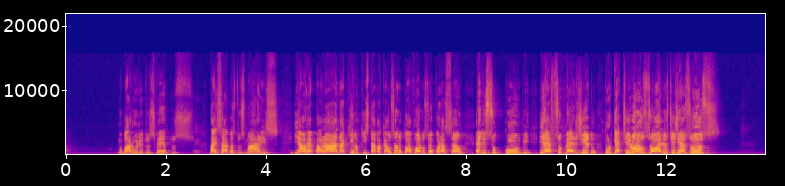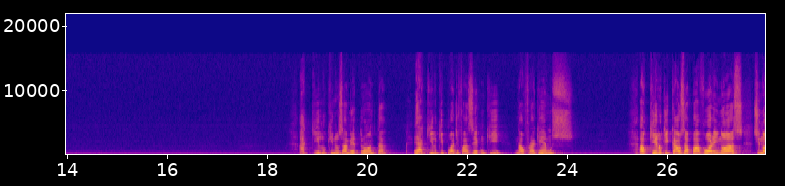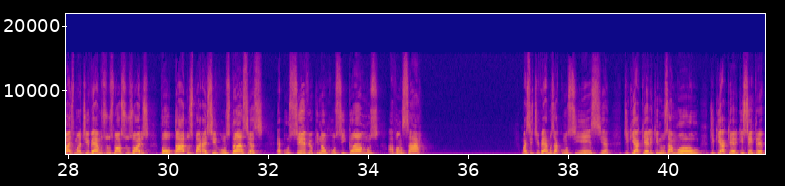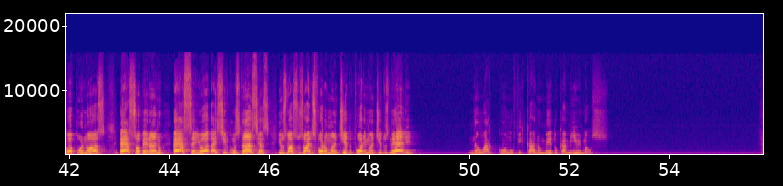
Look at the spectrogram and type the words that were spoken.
no barulho dos ventos, nas águas dos mares, e ao reparar naquilo que estava causando pavor no seu coração, ele sucumbe e é submergido, porque tirou os olhos de Jesus. Aquilo que nos amedronta, é aquilo que pode fazer com que naufraguemos. Aquilo que causa pavor em nós, se nós mantivermos os nossos olhos voltados para as circunstâncias, é possível que não consigamos avançar. Mas se tivermos a consciência de que aquele que nos amou, de que aquele que se entregou por nós é soberano, é Senhor das circunstâncias, e os nossos olhos foram mantidos, forem mantidos nele, não há como ficar no meio do caminho, irmãos.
